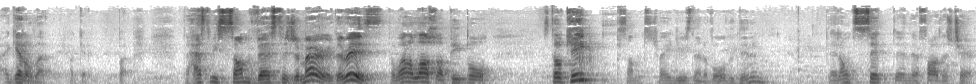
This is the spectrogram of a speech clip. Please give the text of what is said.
I, I, get all that. Okay. But there has to be some vestige of Meir. There is. The one halacha people still keep. Some strange reason out of all the dinim. They don't sit in their father's chair.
